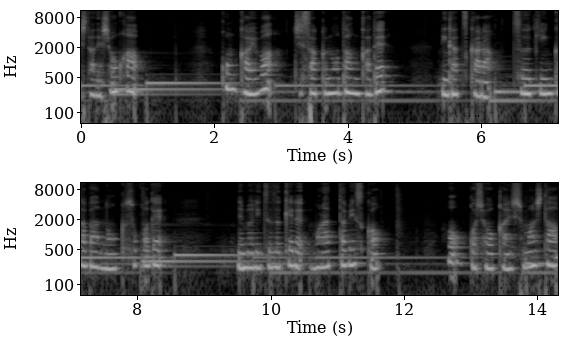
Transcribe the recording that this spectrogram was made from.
したでしょうか？今回は自作の短歌で2月から通勤カバンの奥底で眠り続けるもらったビスコをご紹介しました。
